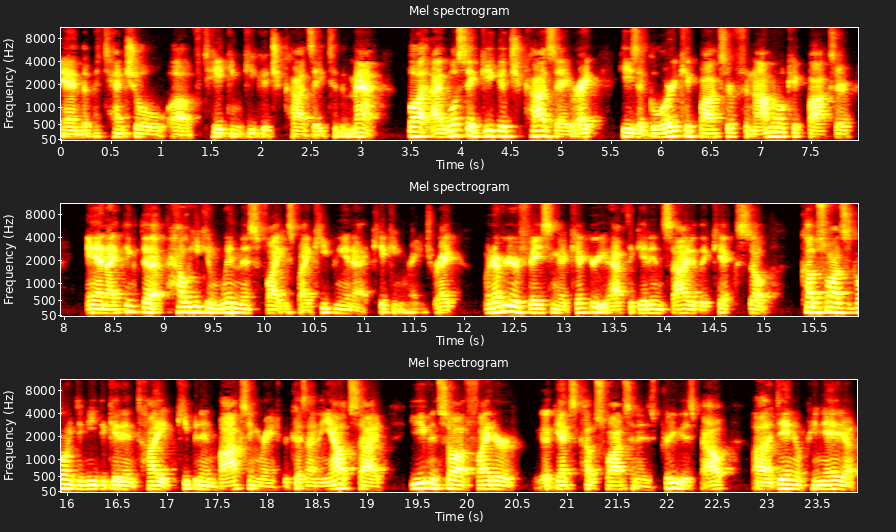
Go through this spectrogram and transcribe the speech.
and the potential of taking Giga Chikadze to the mat. But I will say Giga Chikadze, right? He's a glory kickboxer, phenomenal kickboxer. And I think that how he can win this fight is by keeping it at kicking range, right? Whenever you're facing a kicker, you have to get inside of the kicks. So Cub Swans is going to need to get in tight, keep it in boxing range, because on the outside, you even saw a fighter against Cub Swanson in his previous bout, uh, Daniel Pineda,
